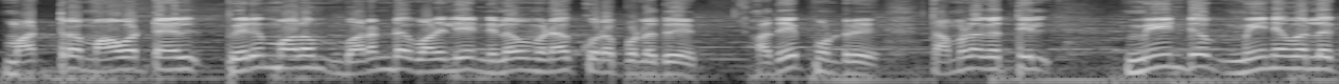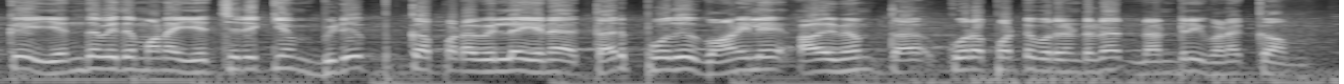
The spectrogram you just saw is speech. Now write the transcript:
மற்ற மாவட்டங்களில் பெரும்பாலும் வறண்ட வானிலை நிலவும் என கூறப்பட்டது அதே போன்று தமிழகத்தில் மீண்டும் மீனவர்களுக்கு எந்தவிதமான எச்சரிக்கையும் விடுக்கப்படவில்லை என தற்போது வானிலை ஆய்வு த கூறப்பட்டு வருகின்றனர். நன்றி வணக்கம்.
